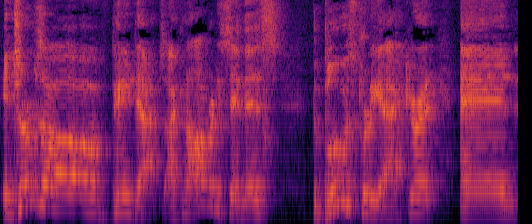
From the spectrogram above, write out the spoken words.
in terms of paint apps, I can already say this the blue is pretty accurate, and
